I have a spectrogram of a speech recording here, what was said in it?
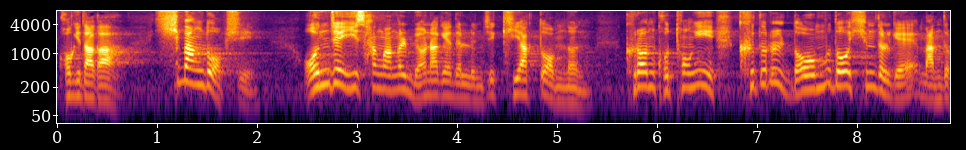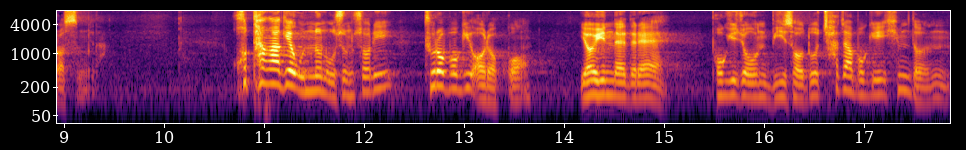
거기다가 희망도 없이 언제 이 상황을 면하게 될는지 기약도 없는 그런 고통이 그들을 너무도 힘들게 만들었습니다. 호탕하게 웃는 웃음소리 들어보기 어렵고 여인네들의 보기 좋은 미소도 찾아보기 힘든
